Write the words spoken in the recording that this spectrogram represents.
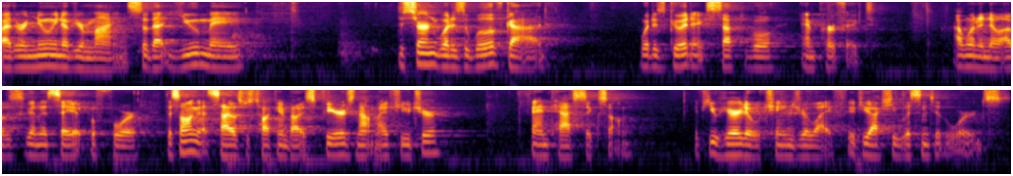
by the renewing of your minds, so that you may discern what is the will of God, what is good and acceptable and perfect. I want to know, I was going to say it before. The song that Silas was talking about is Fear is Not My Future. Fantastic song. If you hear it, it will change your life. If you actually listen to the words,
